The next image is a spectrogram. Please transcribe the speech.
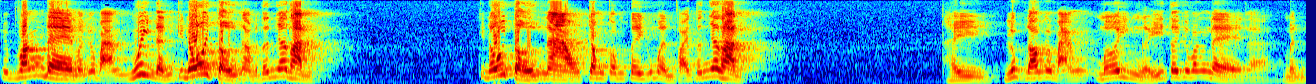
Cái vấn đề mà các bạn quyết định cái đối tượng nào mà tính giá thành cái đối tượng nào trong công ty của mình phải tính giá thành? Thì lúc đó các bạn mới nghĩ tới cái vấn đề là mình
